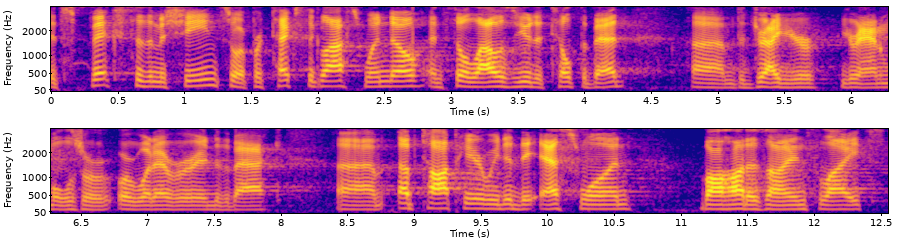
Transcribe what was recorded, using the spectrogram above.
It's fixed to the machine, so it protects the glass window and still allows you to tilt the bed um, to drag your, your animals or, or whatever into the back. Um, up top here, we did the S1 Baja Designs lights.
